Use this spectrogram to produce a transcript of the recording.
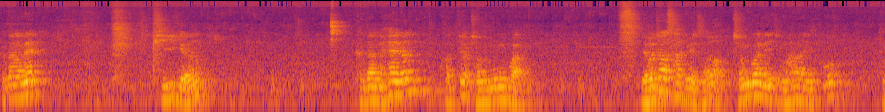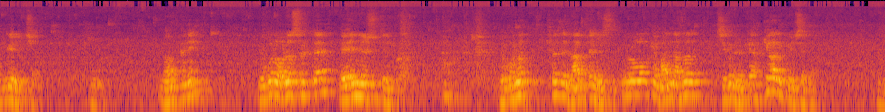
그 다음에 비견, 그 다음에 해는 걷죠 정관. 여자 사주에서 정관이 지금 하나 있고 두 개 있죠. 음. 남편이 요거는 어렸을 때 애인일 수도 있고 요거는 현재 남편일 수도 있고 이렇게 만나서 지금 이렇게 끼어있고 있어요. 음.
